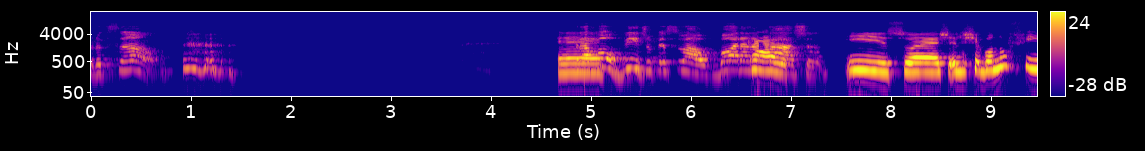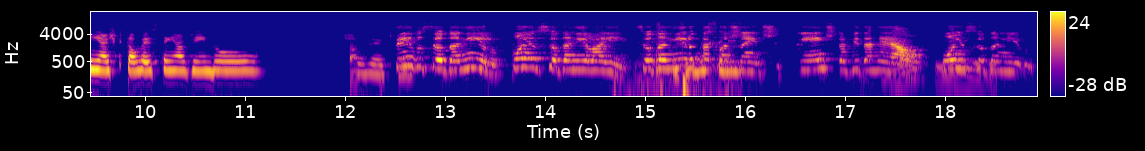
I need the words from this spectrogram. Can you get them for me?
Produção. É... Travou o vídeo, pessoal. Bora Cara, na caixa. Isso, é, ele chegou no fim. Acho que talvez tenha vindo. Deixa eu ver aqui. Tem do seu Danilo? Põe o seu Danilo aí. Seu Danilo está com a gente, cliente da vida real. Põe o seu Danilo.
